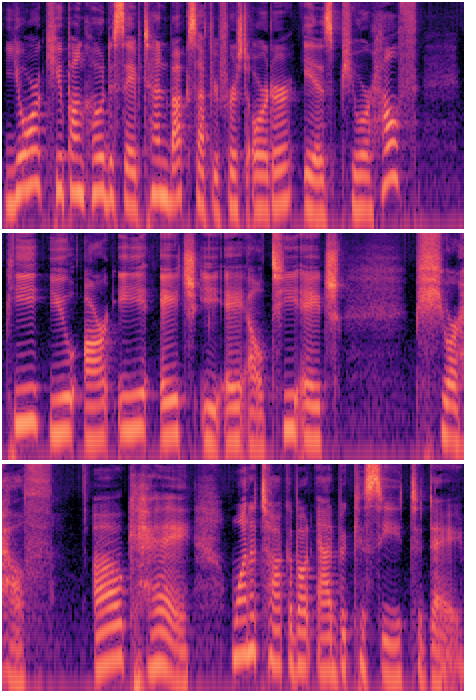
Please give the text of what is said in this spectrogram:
Your coupon code to save 10 bucks off your first order is Pure Health, P U R E H E A L T H, Pure Health. Okay, want to talk about advocacy today.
